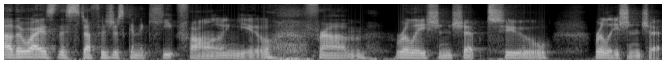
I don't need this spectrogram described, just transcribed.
otherwise this stuff is just going to keep following you from relationship to relationship.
